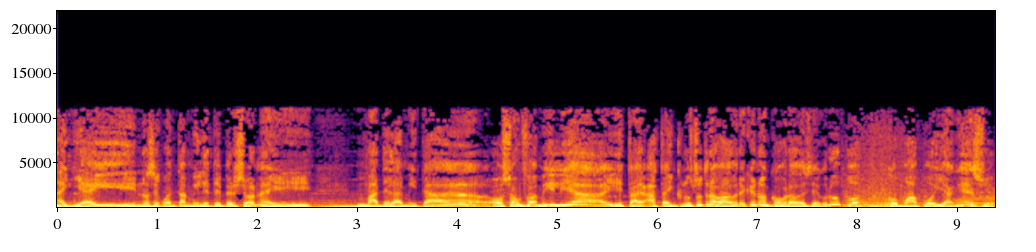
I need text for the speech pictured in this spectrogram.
allí hay no sé cuántas miles de personas y más de la mitad o son familias y hasta incluso trabajadores que no han cobrado ese grupo. ¿Cómo apoyan eso?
